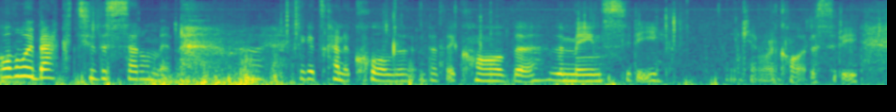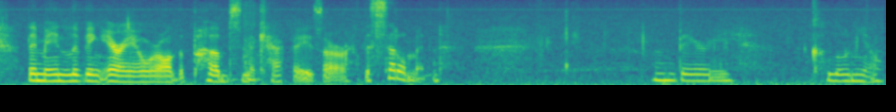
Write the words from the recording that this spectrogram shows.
all the way back to the settlement. I think it's kind of cool that, they call the, the main city, you can't really call it a city, the main living area where all the pubs and the cafes are, the settlement. Very colonial.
